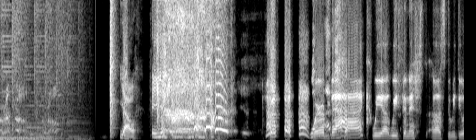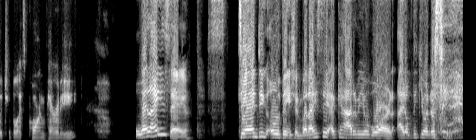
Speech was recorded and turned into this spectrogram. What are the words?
Rutro, Rogan. Yo. Yeah. We're back. We uh, we finished uh, Scooby Doo a Triple X porn parody. When I say standing ovation, when I say Academy Award, I don't think you understand.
